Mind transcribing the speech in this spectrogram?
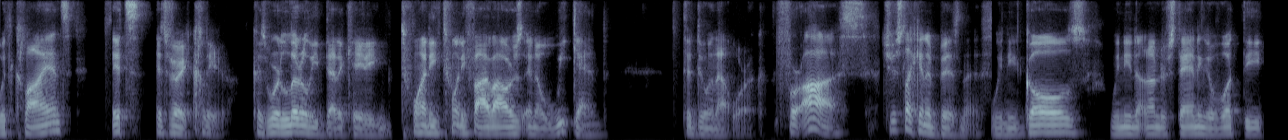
with clients, it's it's very clear. because we're literally dedicating 20, 25 hours in a weekend to doing that work. For us, just like in a business, we need goals, we need an understanding of what the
